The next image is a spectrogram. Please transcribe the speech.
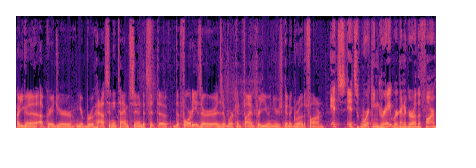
Are you going to upgrade your, your brew house anytime soon to fit the the 40s, or is it working fine for you and you're just going to grow the farm? It's it's working great. We're going to grow the farm.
